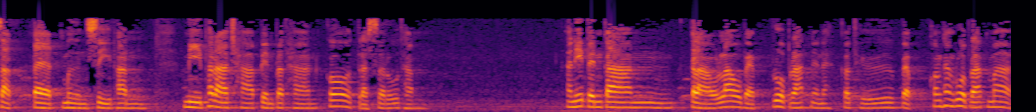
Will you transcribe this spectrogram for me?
สัตว์แปดหมื่นสี่พันมีพระราชาเป็นประธานก็ตรัสรู้ธรรม อันนี้เป็นการกล่าวเล่าแบบรวบรัดเนี่ยนะก็ถือแบบค่อนข้างรวบรัดมาก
